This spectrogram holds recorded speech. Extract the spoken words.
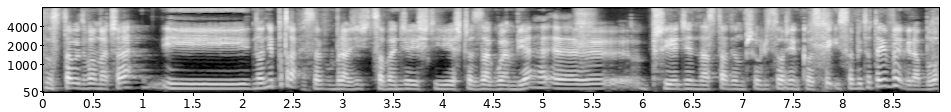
Zostały dwa mecze i no nie potrafię sobie wyobrazić, co będzie, jeśli jeszcze Zagłębie e, przyjedzie na stadion przy ulicy Łazienkowskiej i sobie tutaj wygra, bo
